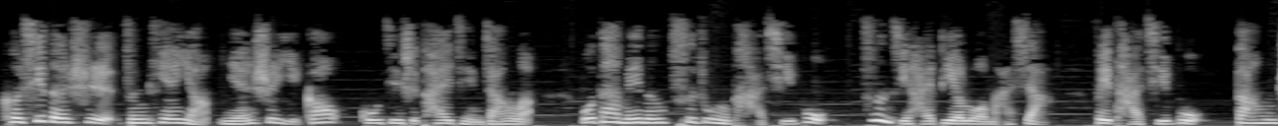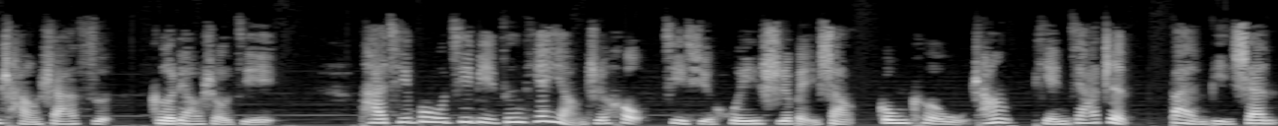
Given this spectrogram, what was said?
可惜的是，曾天养年事已高，估计是太紧张了，不但没能刺中塔奇布，自己还跌落马下，被塔奇布当场杀死，割掉首级。塔奇布击毙曾天养之后，继续挥师北上，攻克武昌、田家镇、半壁山，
